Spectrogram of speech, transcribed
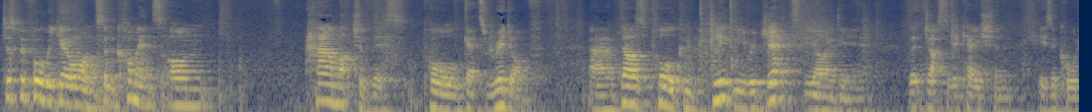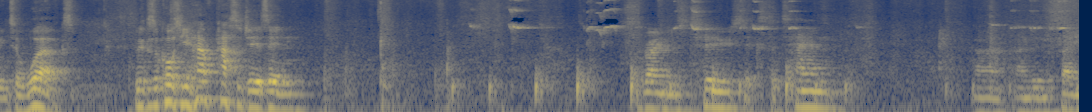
just before we go on, some comments on how much of this Paul gets rid of. Uh, does Paul completely reject the idea that justification is according to works? Because, of course, you have passages in Romans 2 6 to 10, uh, and in the same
